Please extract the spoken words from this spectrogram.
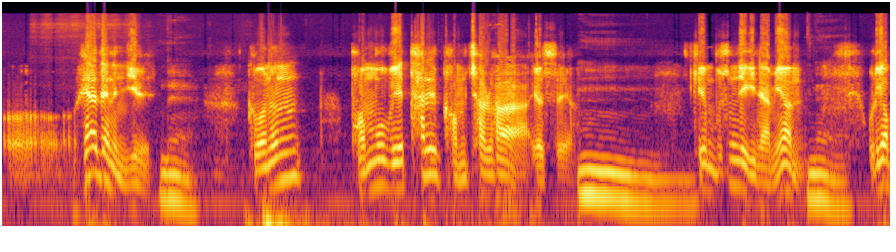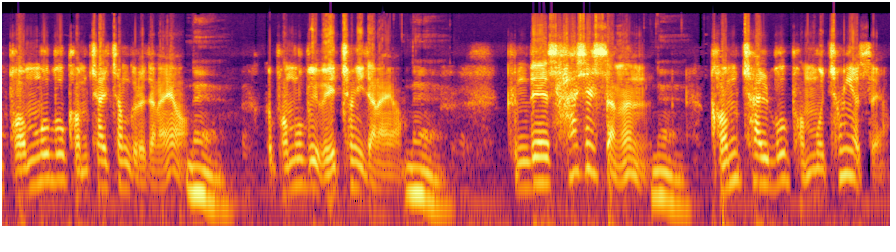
어, 해야 되는 일 네. 그거는 법무부의 탈검찰화였어요. 음. 그게 무슨 얘기냐면 네. 우리가 법무부 검찰청 그러잖아요. 네. 그 법무부의 외청이잖아요. 네. 근데 사실상은 네. 검찰부 법무청이었어요.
